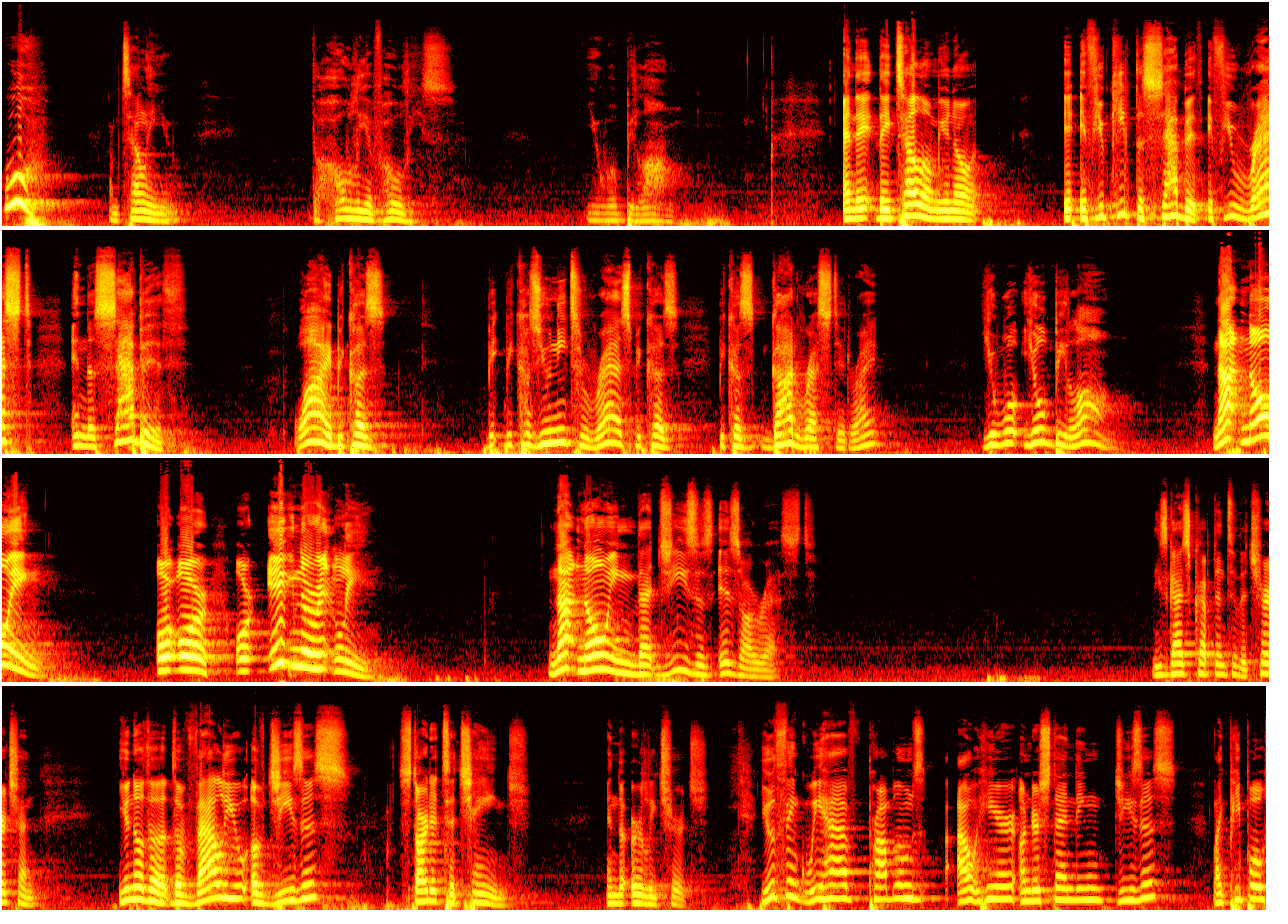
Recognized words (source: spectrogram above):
whoo, I'm telling you, the Holy of Holies, you will belong. And they, they tell him, you know, if you keep the Sabbath, if you rest in the Sabbath, why? Because, because you need to rest because, because God rested, right? You will, you'll belong. Not knowing or, or, or ignorantly, not knowing that Jesus is our rest. These guys crept into the church, and you know, the, the value of Jesus started to change in the early church. You think we have problems out here understanding Jesus? Like people,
